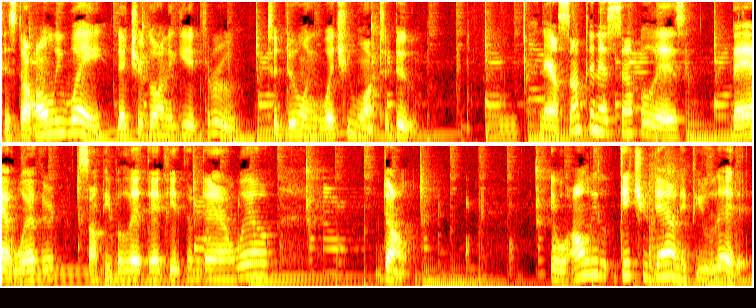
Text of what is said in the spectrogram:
It's the only way that you're going to get through to doing what you want to do. Now, something as simple as bad weather, some people let that get them down. Well, don't. It will only get you down if you let it.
